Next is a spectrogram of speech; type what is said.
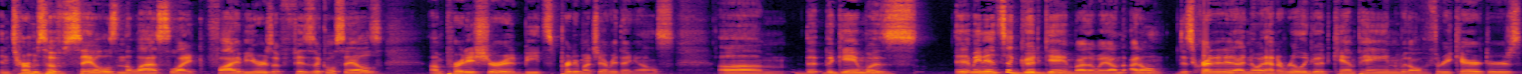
in terms of sales in the last like five years of physical sales, I'm pretty sure it beats pretty much everything else. Um, the the game was. I mean, it's a good game, by the way. I'm, I do not discredit it. I know it had a really good campaign with all the three characters.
